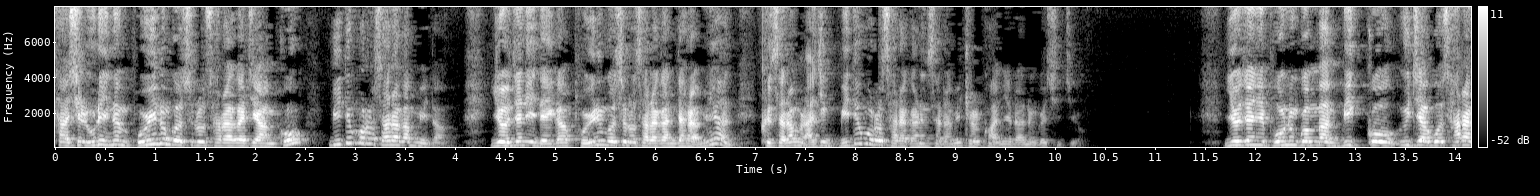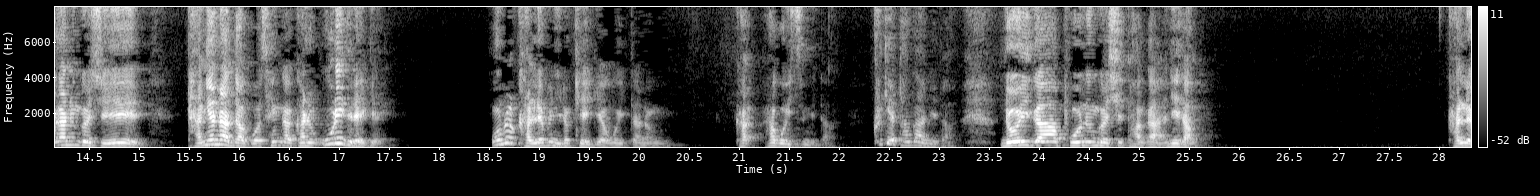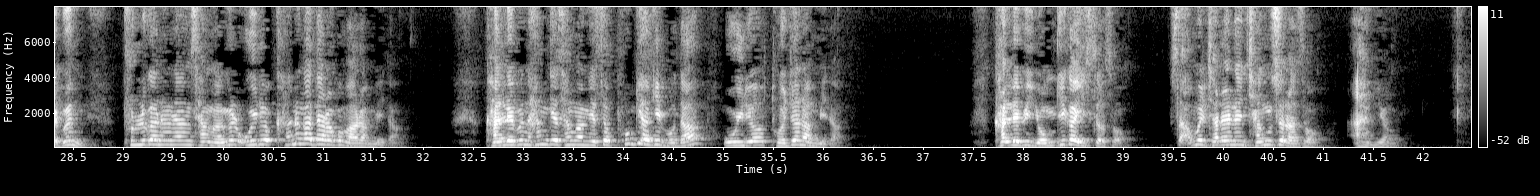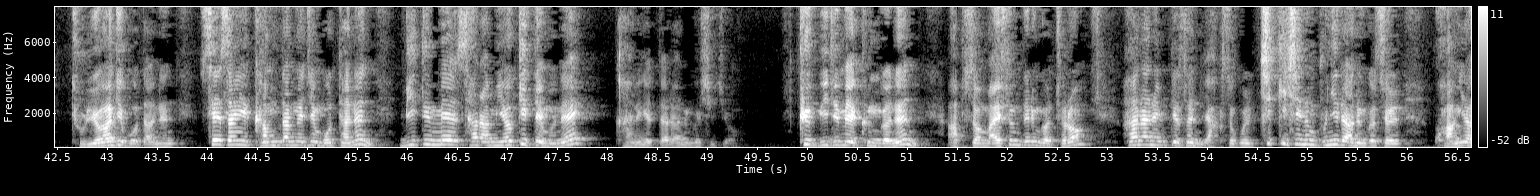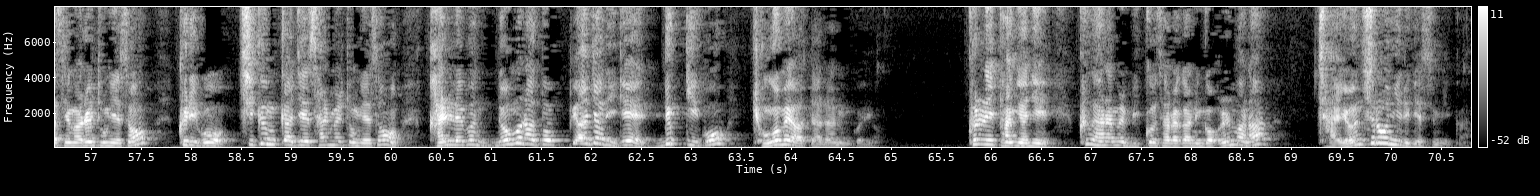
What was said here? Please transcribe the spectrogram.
사실 우리는 보이는 것으로 살아가지 않고 믿음으로 살아갑니다. 여전히 내가 보이는 것으로 살아간다라면 그 사람은 아직 믿음으로 살아가는 사람이 결코 아니라는 것이죠. 여전히 보는 것만 믿고 의지하고 살아가는 것이 당연하다고 생각하는 우리들에게 오늘 갈렙은 이렇게 얘기하고 있다는 가- 하고 있습니다. 그게 다가 아니다. 너희가 보는 것이 다가 아니다. 갈렙은 불가능한 상황을 오히려 가능하다라고 말합니다. 갈렙은 한계 상황에서 포기하기보다 오히려 도전합니다. 갈렙이 용기가 있어서 싸움을 잘하는 장수라서 아니요. 두려워하기보다는 세상이 감당하지 못하는 믿음의 사람이었기 때문에 가능했다라는 것이죠. 그 믿음의 근거는 앞서 말씀드린 것처럼 하나님께서는 약속을 지키시는 분이라는 것을 광야 생활을 통해서 그리고 지금까지의 삶을 통해서 갈렙은 너무나도 뼈저리게 느끼고 경험해 왔다라는 거예요. 그러니 당연히 그 하나님을 믿고 살아가는 거 얼마나 자연스러운 일이겠습니까?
